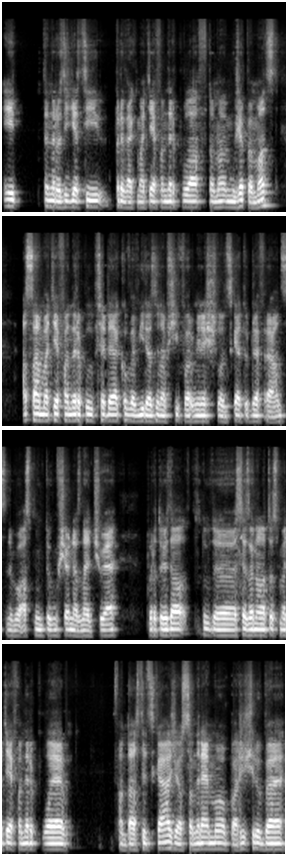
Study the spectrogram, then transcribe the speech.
i ten rozjížděcí prvek Matěje van der Poola v tom může pomoct. A sám Matěj van der Poel přijde jako ve výrazně lepší formě než loňské Tour de France, nebo aspoň tomu všem naznačuje, protože ta, eh, sezona letos Matěje van der Poel je fantastická, že jo, Sanremo, Paříž Roubaix,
